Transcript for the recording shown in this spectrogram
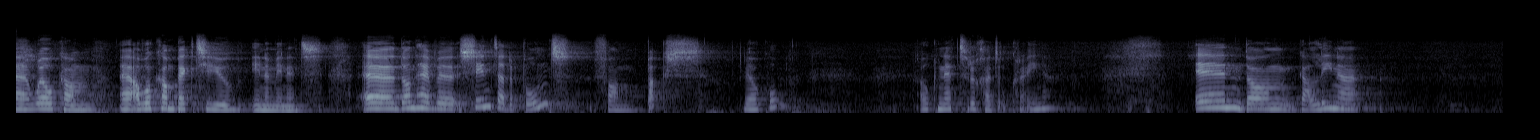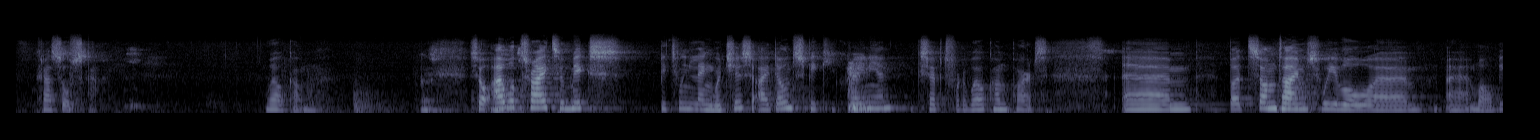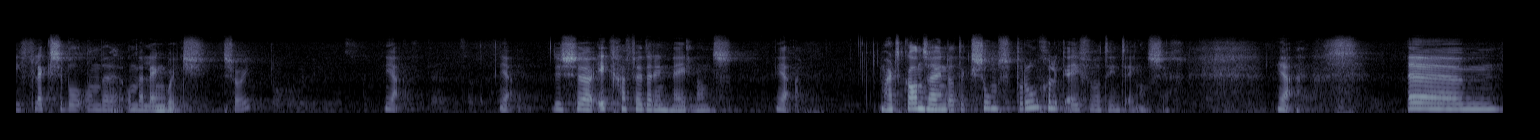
Uh, welcome. Uh, I will come back to you in a minute. Uh, dan hebben we Sinta de Pont van Pax. Welkom. Ook net terug uit Oekraïne. En dan Galina Krasowska. Welcome. So I will try to mix between languages. I don't speak Ukrainian except for the welcome part. Um, but sometimes we will um, uh, well be flexible on the on the language. Sorry. Ja. Ja. Dus uh, ik ga verder in het Nederlands. Ja. Maar het kan zijn dat ik soms per ongeluk even wat in het Engels zeg. Ja. Um,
